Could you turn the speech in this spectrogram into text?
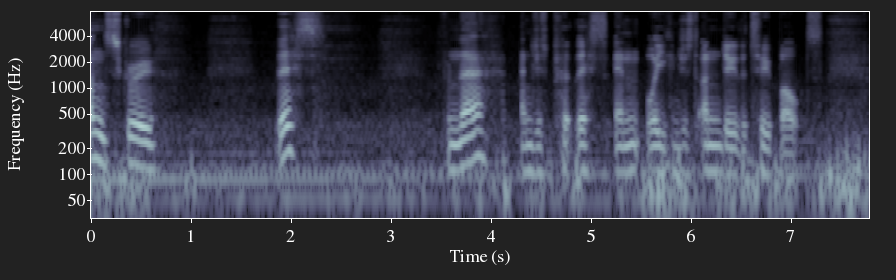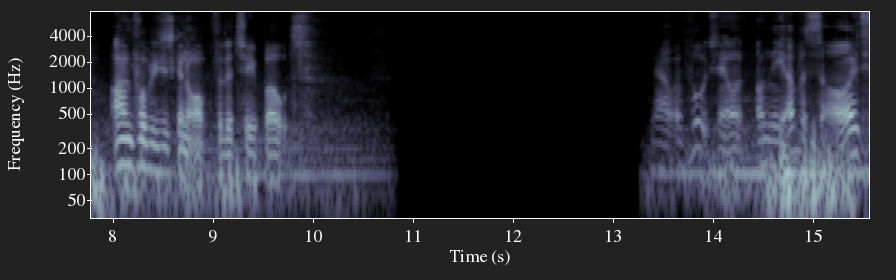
unscrew this from there and just put this in or you can just undo the two bolts. I'm probably just going to opt for the two bolts. Now, unfortunately, on, the other side,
